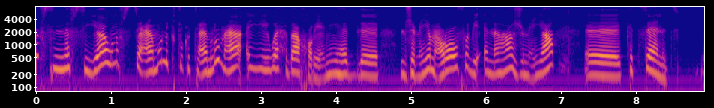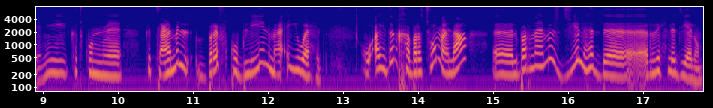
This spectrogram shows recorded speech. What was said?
نفس النفسية ونفس التعامل اللي كنتو كتعاملوا مع أي واحد آخر. يعني هاد الجمعية معروفة بأنها جمعية كتساند. يعني كتكون كتعامل برفق وبلين مع أي واحد. وأيضا خبرتهم على آه، البرنامج ديال هاد آه، الرحلة ديالهم.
